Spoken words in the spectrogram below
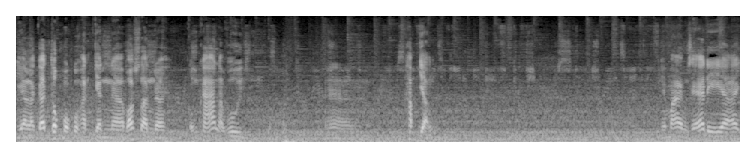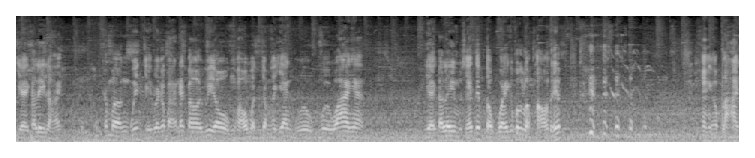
Giờ là kết thúc một cuộc hành trình à, Boston rồi. Cũng khá là vui. À, hấp dẫn. Ngày mai mình sẽ đi à, về Cali lại. Cảm ơn quý anh chị và các bạn đã coi video ủng hộ mình trong thời gian vừa, vừa qua nha. Về Cali mình sẽ tiếp tục quay cái phước lập thọ tiếp. Hẹn gặp lại.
